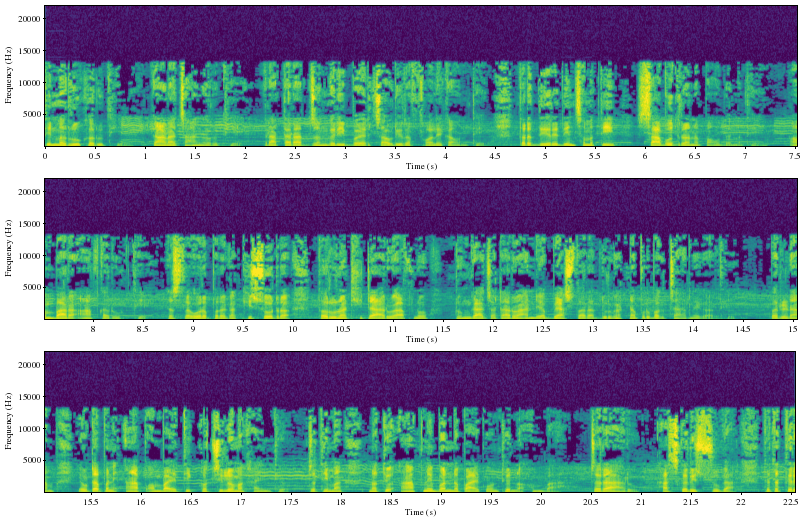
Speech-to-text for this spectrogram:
तिनमा रुखहरू थिए झाङहरू थिए रातारात जङ्गली बयर र फलेका हुन्थे तर धेरै दिनसम्म ती साबुत रहन पाउँदैनथे। अम्बा र आँपका रुख थिए जसलाई वरपरका किशोर र तरुणा ठिटाहरू आफ्नो ढुङ्गा झटारो हान्ने अभ्यासद्वारा दुर्घटनापूर्वक झार्ने गर्थे। परिणाम एउटा पनि आँप अम्बा यति कचिलोमा खाइन्थ्यो जतिमा न त्यो आँप नै बन्न पाएको हुन्थ्यो न अम्बा। चराहरू खास गरी सुगा त्यतातिर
